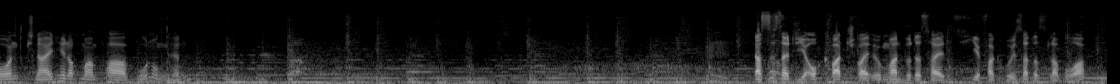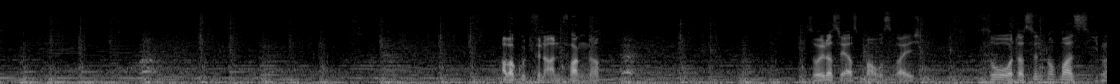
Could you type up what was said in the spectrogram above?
Und knallen hier noch mal ein paar Wohnungen hin. Das ist natürlich auch Quatsch, weil irgendwann wird das halt hier vergrößert, das Labor. Aber gut, für den Anfang, ne? Soll das erstmal ausreichen. So, das sind nochmal 7.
